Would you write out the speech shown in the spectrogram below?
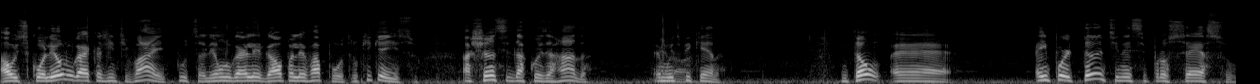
ao escolher o lugar que a gente vai, putz, ali é um lugar legal para levar para outro. O que, que é isso? A chance de dar coisa errada é muito Menor. pequena. Então, é, é importante nesse processo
